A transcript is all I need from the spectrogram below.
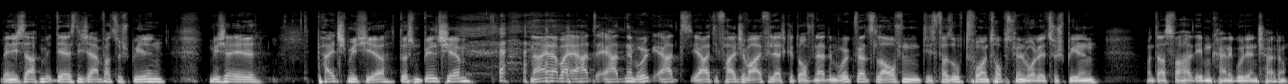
Wenn ich sage, der ist nicht einfach zu spielen, Michael peitscht mich hier durch den Bildschirm. Nein, aber er hat, er hat einen Rück, er hat ja die falsche Wahl vielleicht getroffen. Er hat im Rückwärtslaufen die versucht, vor ein Topspin Volley zu spielen und das war halt eben keine gute Entscheidung.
